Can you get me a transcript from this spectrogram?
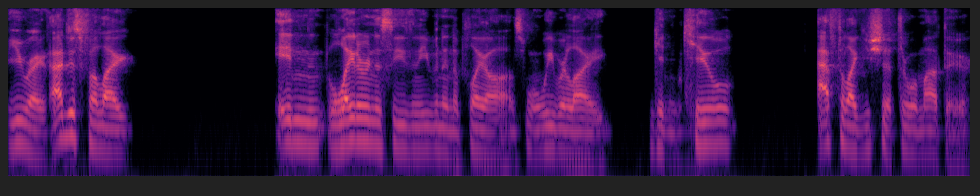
you right. I just felt like in later in the season, even in the playoffs, when we were like getting killed, I feel like you should have threw him out there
